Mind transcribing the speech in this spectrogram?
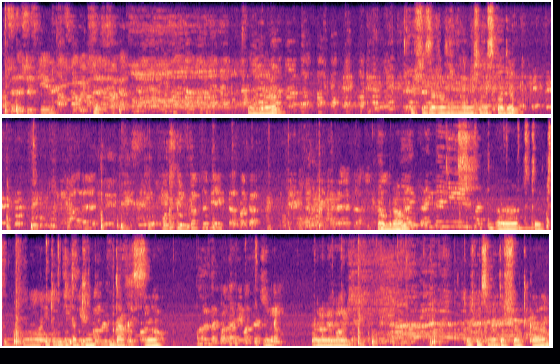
A przede wszystkim spróbuj przeżyć wakacje. Dobra. Jeszcze zaraz robimy sobie schody. Pocztówka przepiękna. Dobra. E, tutaj, tu, no, I tu będzie taki dach z... Ale zakładanie maseczki. Dobra. E, Weźmy sobie do środka.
